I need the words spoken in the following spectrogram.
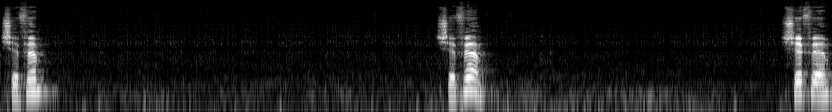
Şefim. Şefim. Şefim.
